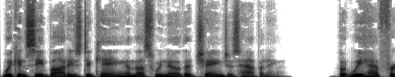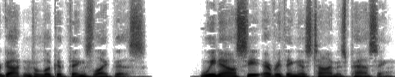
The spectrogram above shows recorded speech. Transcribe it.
We can see bodies decaying and thus we know that change is happening. But we have forgotten to look at things like this. We now see everything as time is passing.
